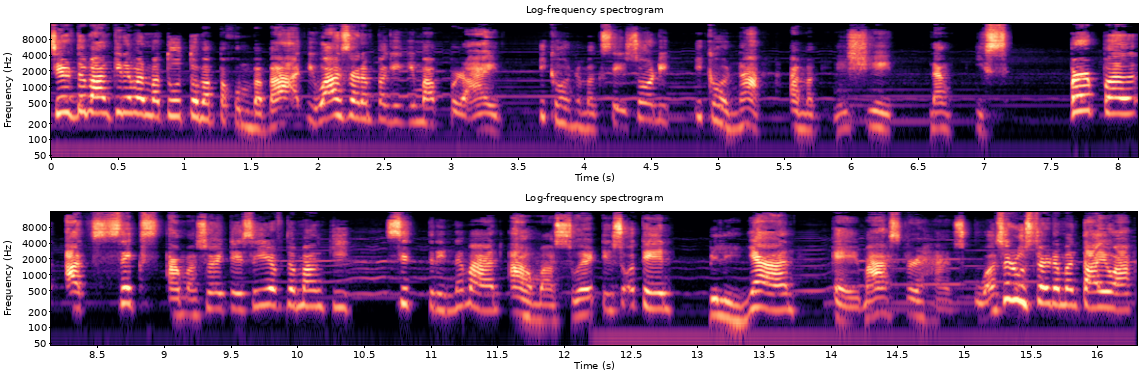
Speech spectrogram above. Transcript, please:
Si Year of the Monkey naman matuto magpakumbaba at iwasan ang pagiging ma-pride. Ikaw na mag-say sorry, ikaw na ang mag-initiate ng peace. Purple at 6 ang maswerte sa Year of the Monkey. Citrine naman ang maswerte suotin. Bili niyan kay Master Hans Kua. Sa Rooster naman tayo ha,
